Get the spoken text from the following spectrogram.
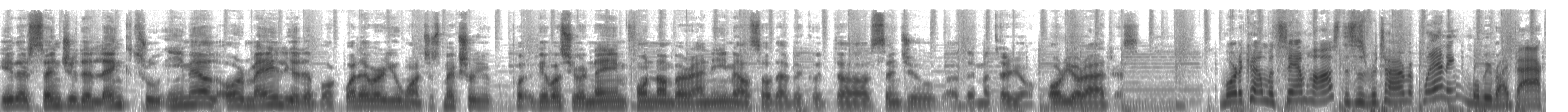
either send you the link through email or mail you the book, whatever you want. Just make sure you put, give us your name, phone number, and email so that we could uh, send you uh, the material or your address. More to come with Sam Hoss. This is Retirement Planning. We'll be right back.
